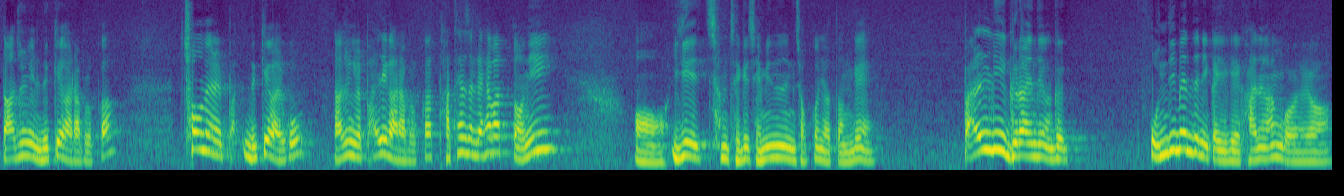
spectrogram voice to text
나중에 늦게 갈아볼까? 처음에 늦게 갈고, 나중에 빨리 갈아볼까? 다 테스트를 해봤더니, 어, 이게 참 되게 재밌는 접근이었던 게, 빨리 그라인딩, 그, 온디맨드니까 이게 가능한 거예요.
